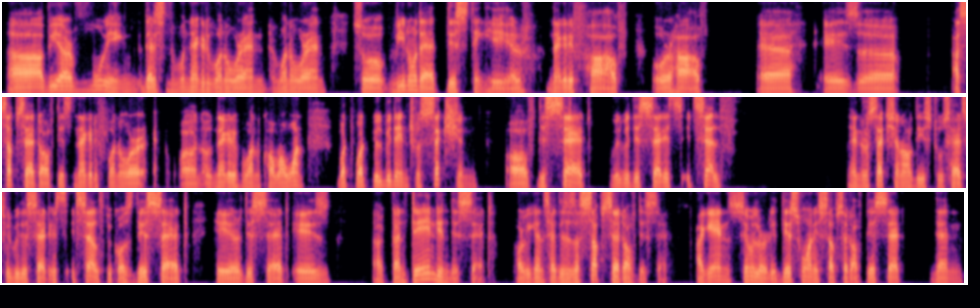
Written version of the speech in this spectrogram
uh we are moving there's negative one over n one over n so we know that this thing here, negative half or half, uh, is uh, a subset of this negative one over uh, negative one comma one. But what will be the intersection of this set will be this set it's, itself. The intersection of these two sets will be this set it's, itself because this set here, this set is uh, contained in this set. Or we can say this is a subset of this set. Again, similarly, this one is subset of this set, then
